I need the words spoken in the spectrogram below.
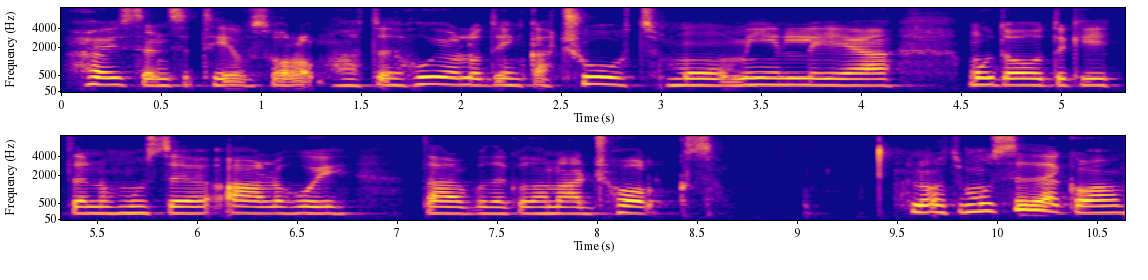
höysensitiiv solma, että hui ollut inka chuut muu milli ja muu doutukitten, no muu se aalu hui darbo kun on adj holks. No, että muu se teko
